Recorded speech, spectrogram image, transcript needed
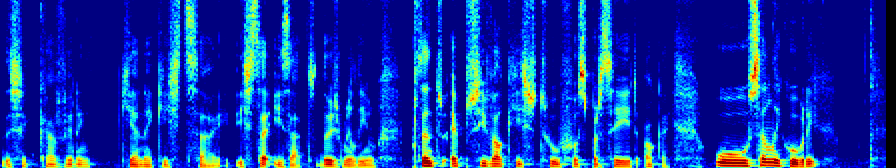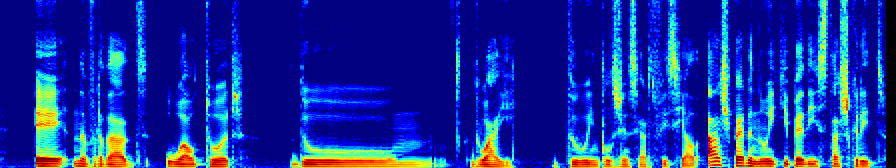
Deixa cá ver em que ano é que isto sai. Isto exato, 2001. Portanto, é possível que isto fosse para sair. Ok. O Stanley Kubrick é, na verdade, o autor do, do AI, do Inteligência Artificial. Ah, espera, no Wikipedia isso está escrito.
